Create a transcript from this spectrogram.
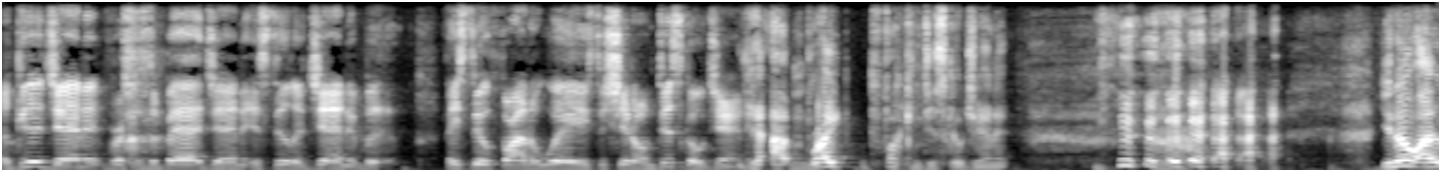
a good Janet versus a bad Janet is still a Janet, but they still find a ways to shit on Disco Janet. Yeah, uh, right. Fucking Disco Janet. you know, I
